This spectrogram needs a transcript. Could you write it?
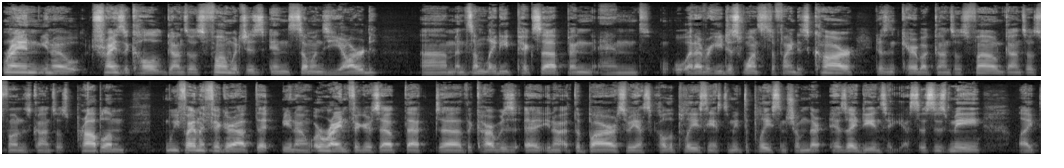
Ryan, you know, tries to call Gonzo's phone, which is in someone's yard. Um, and some lady picks up and, and whatever. He just wants to find his car. Doesn't care about Gonzo's phone. Gonzo's phone is Gonzo's problem. We finally figure out that, you know, or Ryan figures out that uh, the car was, uh, you know, at the bar. So he has to call the police. And he has to meet the police and show them their, his ID and say, yes, this is me. Like,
